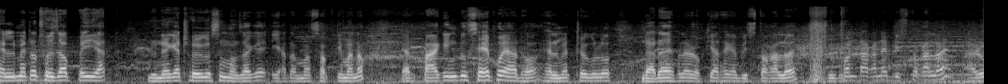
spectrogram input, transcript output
হেলমেটত থৈ যাব পাৰি ইয়াত ধুনীয়াকৈ থৈ গৈছোঁ মজাকৈ। ইয়াত আমাৰ শক্তিমানক। ইয়াত পাৰ্কিংটো ছেফ হয় আৰু হেলমেট থৈ গ'লেও দাদাই এইফালে ৰখীয়া থাকে বিছ টকা লয়। দুঘণ্টাৰ কাৰণে বিছ টকা লয় আৰু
